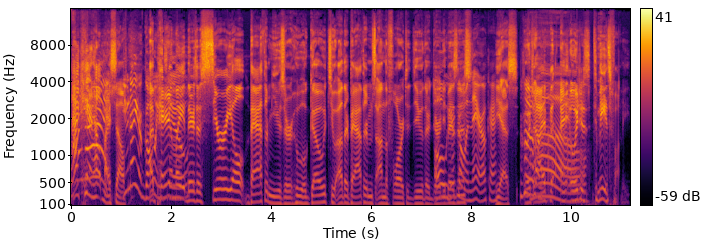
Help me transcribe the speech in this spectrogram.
I can't help myself. You know you're going Apparently, to. there's a serial bathroom user who will go to other bathrooms on the floor to do their dirty oh, business. you're going there. Okay. Yes, which I, Oh. which is to me, it's funny.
